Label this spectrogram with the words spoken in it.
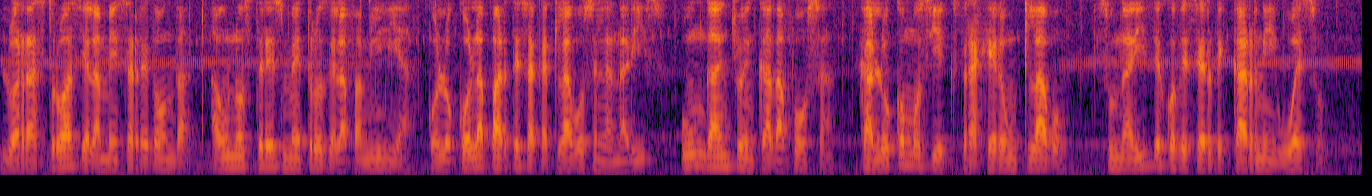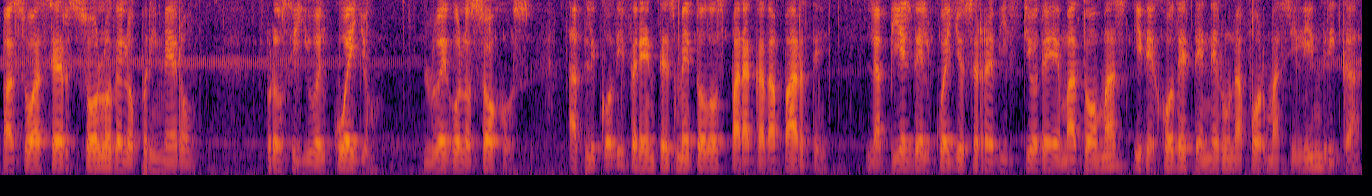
Lo arrastró hacia la mesa redonda, a unos tres metros de la familia. Colocó la parte sacaclavos en la nariz, un gancho en cada fosa. Jaló como si extrajera un clavo. Su nariz dejó de ser de carne y hueso. Pasó a ser solo de lo primero. Prosiguió el cuello, luego los ojos. Aplicó diferentes métodos para cada parte. La piel del cuello se revistió de hematomas y dejó de tener una forma cilíndrica.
